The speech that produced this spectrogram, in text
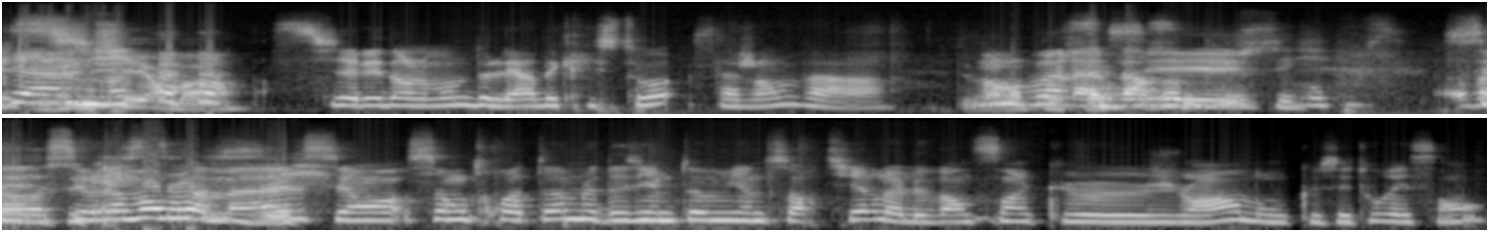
calme. en bas. Si elle est dans le monde de l'ère des cristaux, sa jambe va. Donc voilà, c'est- se vraiment pas mal. C'est en, c'est en trois tomes. Le deuxième tome vient de sortir là le 25 juin, donc c'est tout récent.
